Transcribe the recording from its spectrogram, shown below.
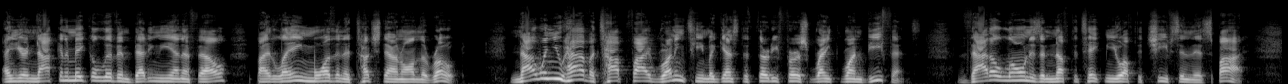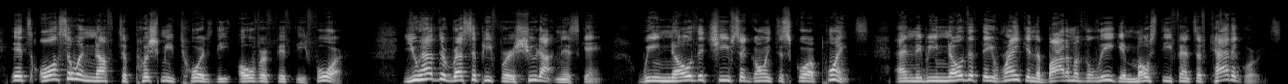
And you're not going to make a living betting the NFL by laying more than a touchdown on the road. Not when you have a top five running team against the 31st ranked run defense. That alone is enough to take me off the Chiefs in this spot. It's also enough to push me towards the over 54. You have the recipe for a shootout in this game. We know the Chiefs are going to score points, and we know that they rank in the bottom of the league in most defensive categories.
